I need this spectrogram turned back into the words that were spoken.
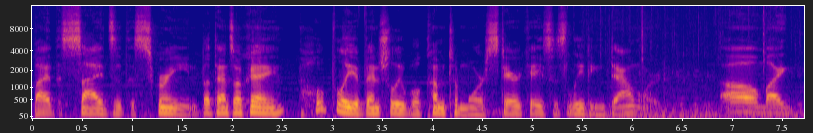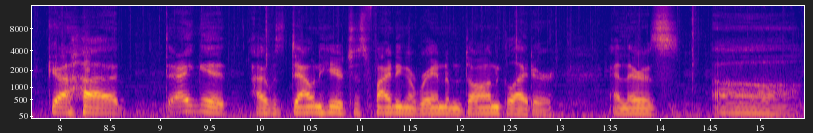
by the sides of the screen, but that's okay. Hopefully, eventually, we'll come to more staircases leading downward. Oh my god, dang it. I was down here just fighting a random Dawn Glider, and there's Oh,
